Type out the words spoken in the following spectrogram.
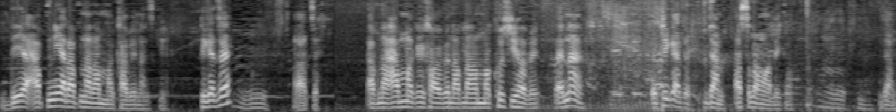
দিয়ে আপনি আর আপনার আম্মা খাবেন আজকে ঠিক আছে? আচ্ছা। আপনার আম্মাকে খাওয়াবেন আপনার আম্মা খুশি হবে তাই না? ঠিক আছে যান আসসালামু আলাইকুম। যান।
